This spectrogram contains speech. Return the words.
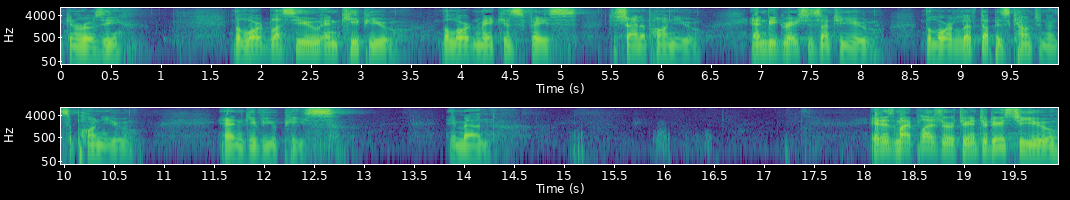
Mike and Rosie, the Lord bless you and keep you. The Lord make his face to shine upon you and be gracious unto you. The Lord lift up his countenance upon you and give you peace. Amen. It is my pleasure to introduce to you,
